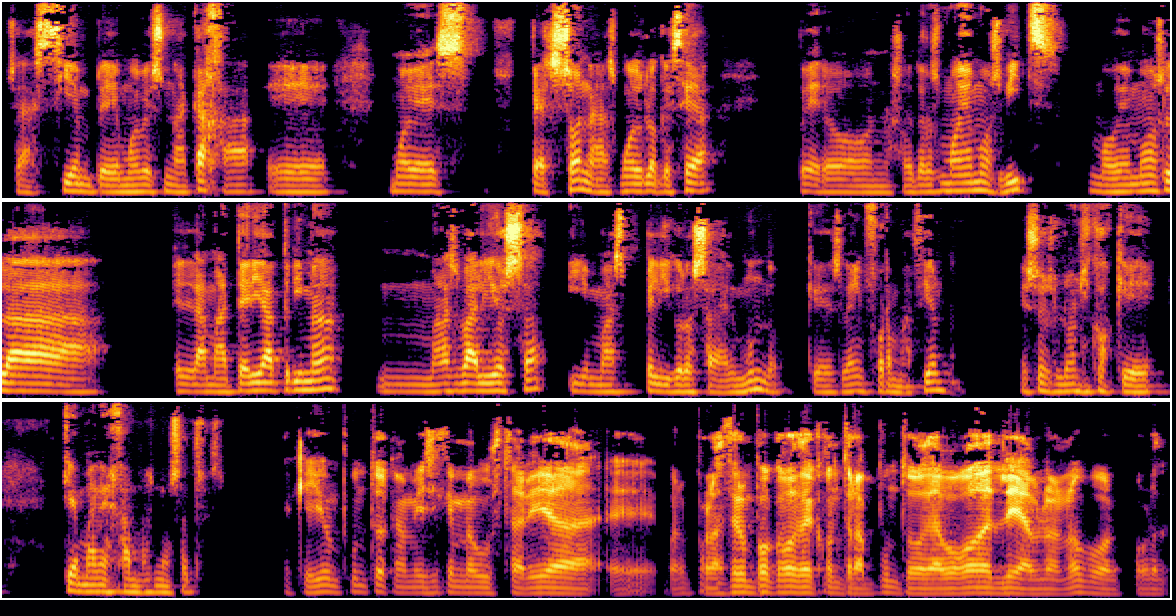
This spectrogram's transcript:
O sea, siempre mueves una caja, eh, mueves personas, mueves lo que sea, pero nosotros movemos bits, movemos la, la materia prima más valiosa y más peligrosa del mundo, que es la información. Eso es lo único que, que manejamos nosotros. Aquí hay un punto que a mí sí que me gustaría, eh, bueno, por hacer un poco de contrapunto, de abogado del diablo, ¿no? Por, por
